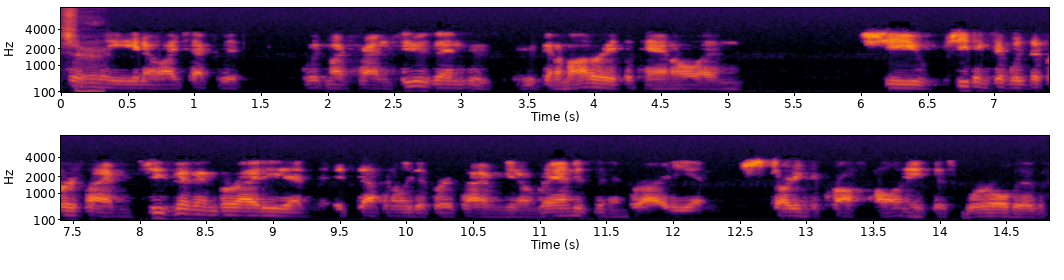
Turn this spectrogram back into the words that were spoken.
Sure. Certainly, you know, I checked with with my friend Susan, who's who's going to moderate the panel, and she she thinks it was the first time she's been in Variety, and it's definitely the first time you know Rand has been in Variety, and starting to cross pollinate this world of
